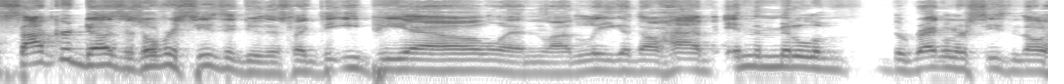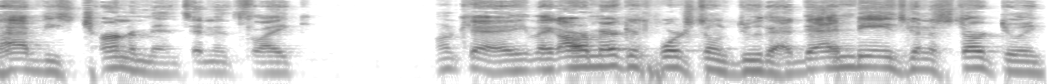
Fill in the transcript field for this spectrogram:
soccer does this. Overseas, they do this, like the EPL and La Liga. They'll have in the middle of the regular season, they'll have these tournaments, and it's like, okay, like our American sports don't do that. The NBA is going to start doing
